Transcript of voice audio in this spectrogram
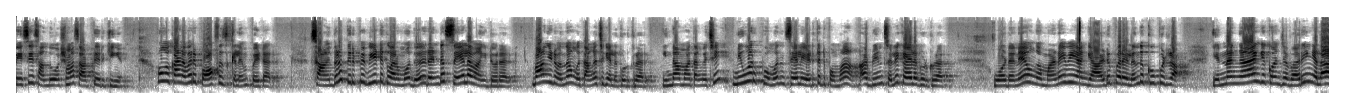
பேசி சந்தோஷமா சாப்பிட்டு இருக்கீங்க. உங்க கணவர் இப்போ ஆஃபீஸ் கிளம்பி போயிட்டாரு. சாயந்தரம் திருப்பி வீட்டுக்கு வரும்போது ரெண்டு சேலை வாங்கிட்டு வர்றாரு. வாங்கிட்டு வந்து அவங்க தங்கச்சி கையில கொடுக்குறாரு. இந்தாம்மா தங்கச்சி நியூ ஊருக்கு போகும்போது சேலை எடுத்துட்டு போமா அப்படின்னு சொல்லி கையில கொடுக்குறாரு. உடனே உங்க மனைவி அங்கே அடுப்பறையிலேருந்து கூப்பிடுறா. என்னங்க இங்க கொஞ்சம் வரீங்களா?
